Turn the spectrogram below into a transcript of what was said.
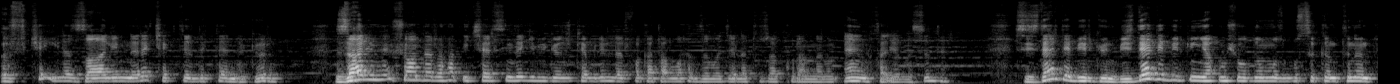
öfke ile zalimlere çektirdiklerini görün. Zalimler şu anda rahat içerisinde gibi gözükebilirler fakat Allah Azze ve Celle tuzak kuranların en hayırlısıdır. Sizler de bir gün, bizler de bir gün yapmış olduğumuz bu sıkıntının,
